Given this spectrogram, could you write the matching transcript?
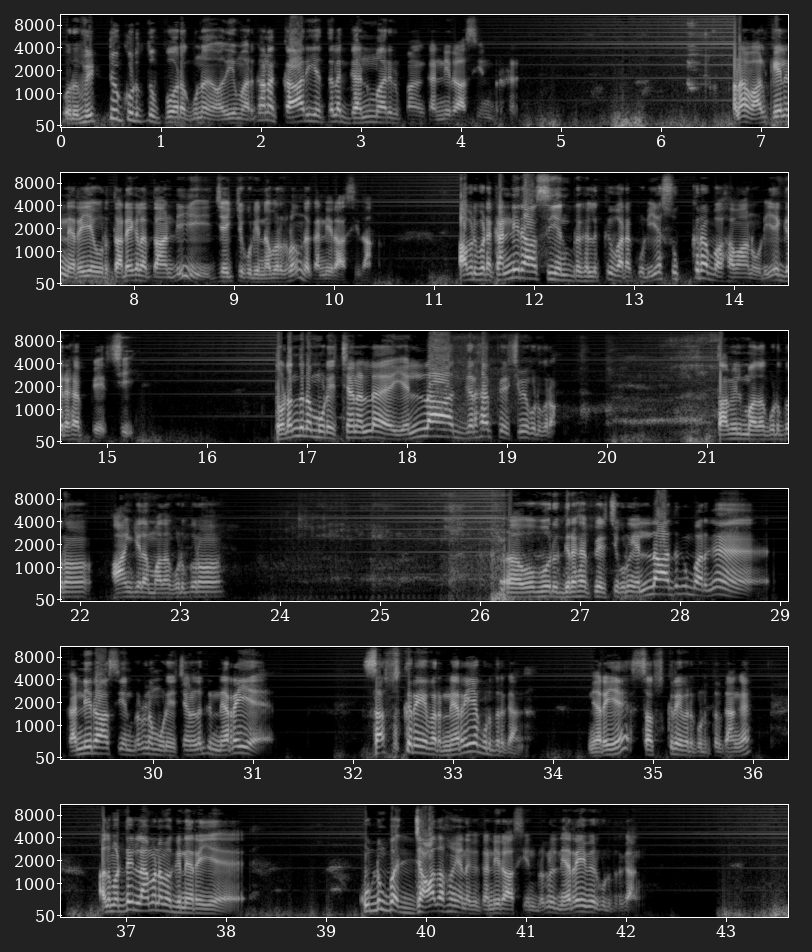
ஒரு விட்டு கொடுத்து போகிற குணம் அதிகமாக இருக்கு. ஆனால் காரியத்தில் கன் மாதிரி இருப்பாங்க கன்னிராசி என்பர்கள். ஆனால் வாழ்க்கையில நிறைய ஒரு தடைகளை தாண்டி ஜெயிக்கக்கூடிய நபர்களும் இந்த கன்னிராசி தான். அப்படிப்பட்ட கன்னிராசி என்பர்களுக்கு வரக்கூடிய சுக்கர பகவானுடைய கிரக பயிற்சி தொடர்ந்து நம்முடைய சேனல்ல எல்லா கிரக பயிற்சியுமே கொடுக்குறோம். தமிழ் மதம் கொடுக்குறோம் ஆங்கில மதம் கொடுக்குறோம் ஒவ்வொரு கிரக பயிற்சி கொடுக்கும் எல்லாத்துக்கும் பாருங்க. கன்னிராசி என்பவர்கள் நம்முடைய சேனலுக்கு நிறைய சப்ஸ்கிரைபர் நிறைய கொடுத்துருக்காங்க. நிறைய சப்ஸ்கிரைபர் கொடுத்துருக்காங்க. அது மட்டும் இல்லாமல் நமக்கு நிறைய குடும்ப ஜாதகம் எனக்கு கன்னிராசி என்பவர்கள் நிறைய பேர் கொடுத்துருக்காங்க.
